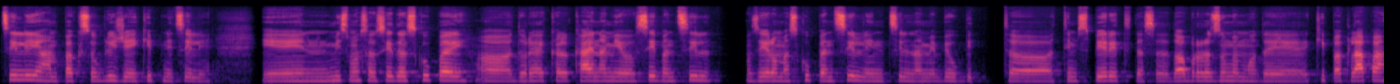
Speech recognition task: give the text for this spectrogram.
cilji, ampak so bili že ekipni cilji. In mi smo se usedeli skupaj, uh, dorekli, kaj nam je oseben cilj, oziroma skupen cilj, in cilj nam je bil biti team spirit, da se dobro razumemo, da je ekipa klapa.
